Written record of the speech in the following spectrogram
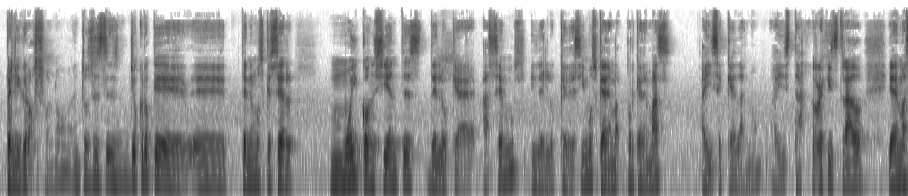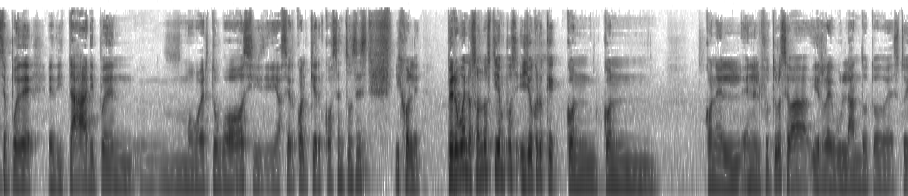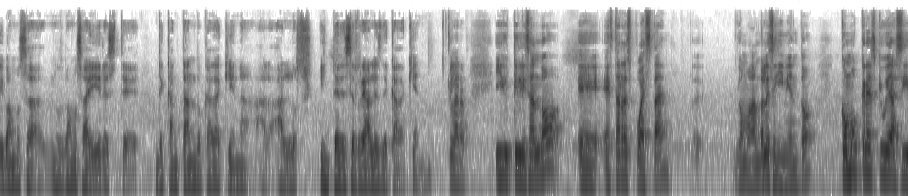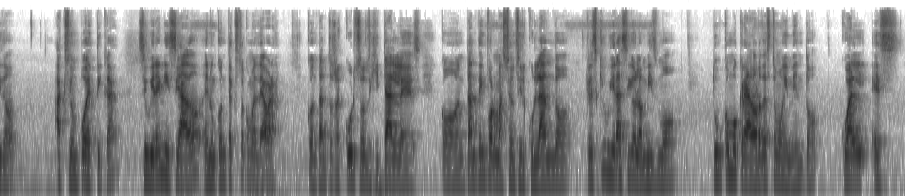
peligroso, ¿no? Entonces yo creo que eh, tenemos que ser muy conscientes de lo que hacemos y de lo que decimos, que además, porque además ahí se queda, ¿no? Ahí está registrado y además se puede editar y pueden mover tu voz y, hacer cualquier cosa. Entonces, híjole, pero bueno, son los tiempos y yo creo que con, con, con el, en el futuro se va a ir regulando todo esto y vamos a, nos vamos a ir este, decantando cada quien a, los intereses reales de cada quien. Claro. Y utilizando eh, esta respuesta, eh, como dándole seguimiento, ¿cómo crees que hubiera sido acción poética si hubiera iniciado en un contexto como el de ahora? Con tantos recursos digitales, con tanta información circulando. ¿Crees que hubiera sido lo mismo tú como creador de este movimiento? ¿Cuál es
